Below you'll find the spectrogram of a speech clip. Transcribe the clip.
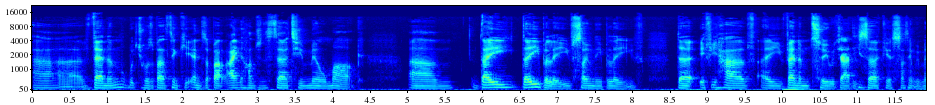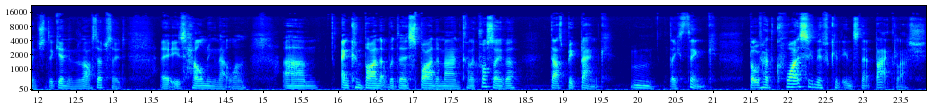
uh, Venom, which was about, I think it ended about 830 mil mark, um, they they believe, Sony believe, that if you have a Venom 2, which Andy Serkis, I think we mentioned again in the last episode, uh, is helming that one, um, and combine that with their Spider-Man kind of crossover, that's big bank Mm. they think. But we've had quite significant internet backlash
